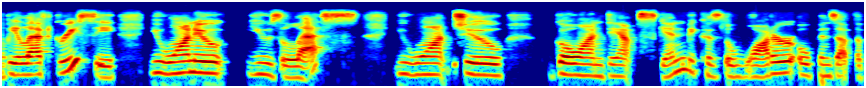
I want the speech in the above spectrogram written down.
be left greasy. You want to use less. You want to go on damp skin because the water opens up the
